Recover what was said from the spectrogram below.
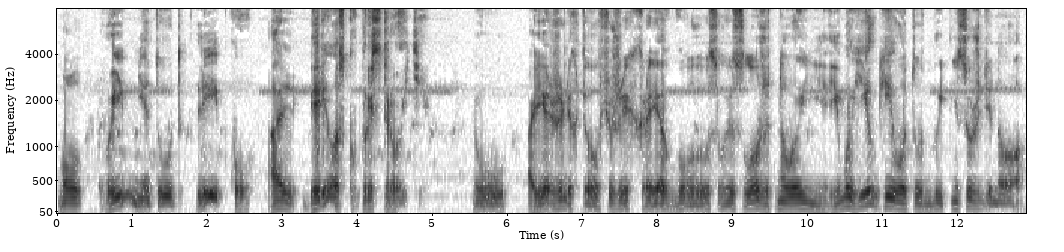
мол, вы мне тут липку, аль березку пристройте. Ну, а ежели кто в чужих краях голову свою сложит на войне, и могилки его тут быть не суждено,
